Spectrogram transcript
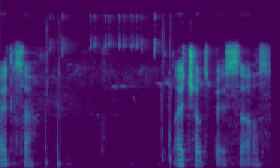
Jetzt. Jetzt schaut es besser aus.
